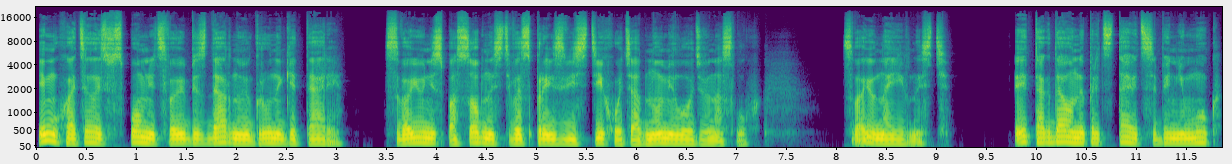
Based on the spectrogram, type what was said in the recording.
Ему хотелось вспомнить свою бездарную игру на гитаре, свою неспособность воспроизвести хоть одну мелодию на слух, свою наивность. И тогда он и представить себе не мог,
